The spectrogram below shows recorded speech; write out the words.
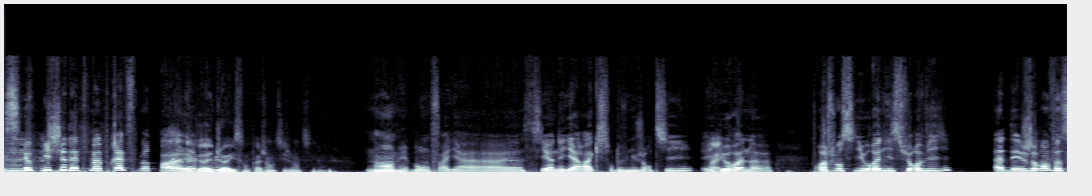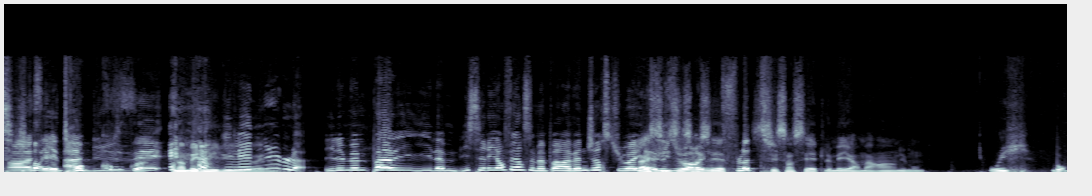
c'est obligé d'être ma préf maintenant. ah les. Greyjoy ils sont pas gentils gentils Non, mais bon, enfin, il y a Theon et Yara qui sont devenus gentils. Et Ouais. Euron, euh, franchement, si Euron il survit à des gens, parce que Oh, genre, il est trop abusé. con, quoi. non mais lui, lui Il est ouais, non. nul Il est même pas. Il, a, il sait rien faire, c'est même pas un Avengers, tu vois. Bah il a si, juste genre une être- flotte. c'est censé être le meilleur marin du monde Oui. Bon.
